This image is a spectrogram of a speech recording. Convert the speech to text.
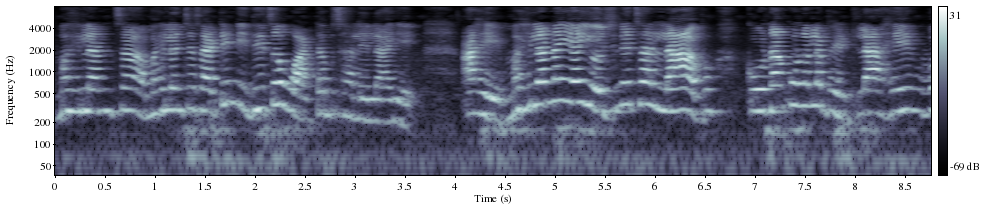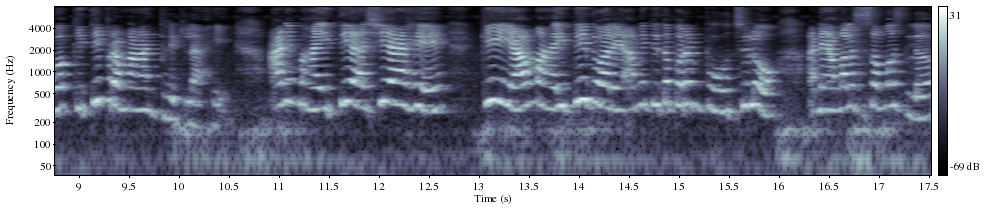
महिलांचा महिलांच्यासाठी निधीचं वाटप झालेलं आहे. आहे. महिलांना या योजनेचा लाभ कोणाकोणाला भेटला आहे व किती प्रमाणात भेटला आहे. आणि माहिती अशी आहे की या माहितीद्वारे आम्ही तिथंपर्यंत पोहोचलो आणि आम्हाला समजलं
